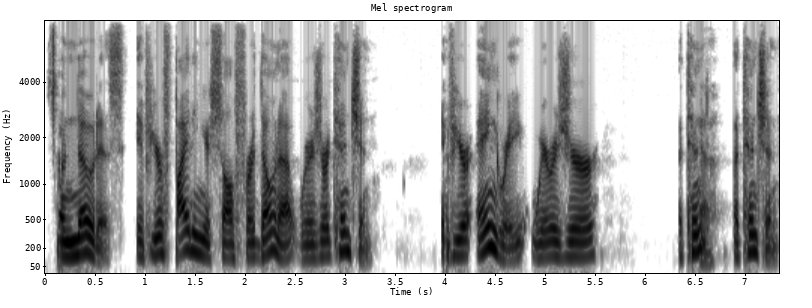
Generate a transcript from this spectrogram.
So notice, if you're fighting yourself for a donut, where's your attention? If you're angry, where is your atten- yeah. attention?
